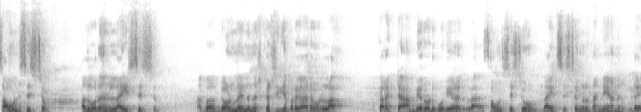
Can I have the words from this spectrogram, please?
സൗണ്ട് സിസ്റ്റം അതുപോലെ തന്നെ ലൈറ്റ് സിസ്റ്റം അപ്പോൾ ഗവൺമെന്റ് നിഷ്കർഷിക്ക പ്രകാരമുള്ള കറക്റ്റ് ആംബിയറോട് കൂടിയ സൗണ്ട് സിസ്റ്റവും ലൈറ്റ് സിസ്റ്റങ്ങളും തന്നെയാണ് ഇവിടെ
